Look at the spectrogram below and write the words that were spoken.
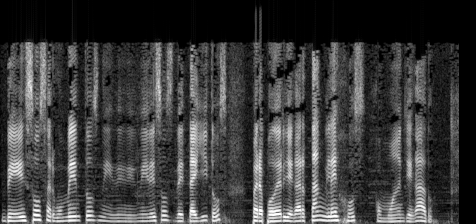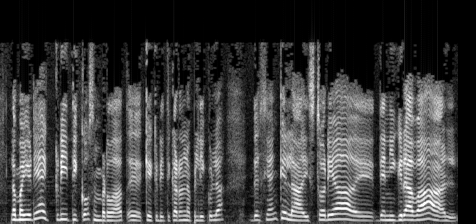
de esos argumentos ni de, ni de esos detallitos para poder llegar tan lejos como han llegado. La mayoría de críticos, en verdad, eh, que criticaron la película, decían que la historia eh, denigraba al,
